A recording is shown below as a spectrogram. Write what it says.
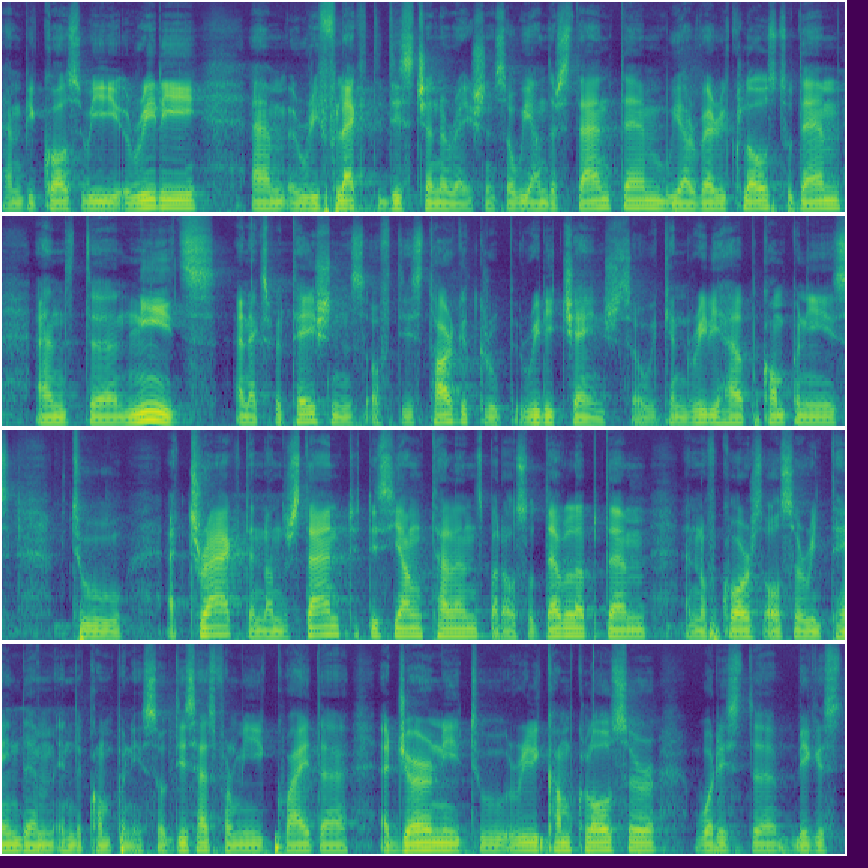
and because we really um, reflect this generation, so we understand them, we are very close to them, and the needs and expectations of this target group really changed. So we can really help companies to attract and understand these young talents, but also develop them, and of course also retain them in the company. So this has for me quite a, a journey to really come closer. What is the biggest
